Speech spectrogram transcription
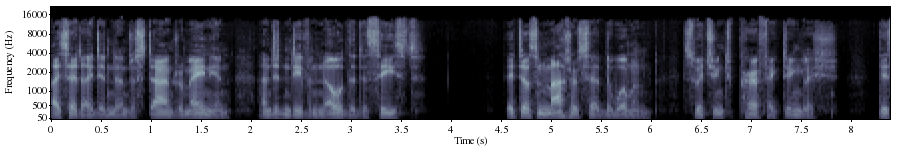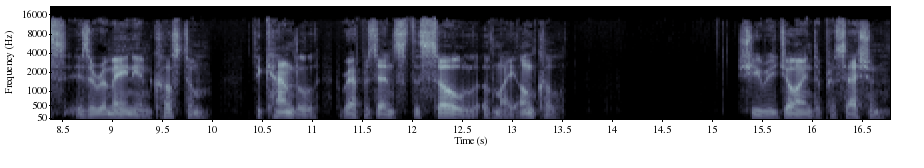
I said I didn't understand Romanian and didn't even know the deceased. It doesn't matter, said the woman, switching to perfect English. This is a Romanian custom. The candle represents the soul of my uncle. She rejoined the procession.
